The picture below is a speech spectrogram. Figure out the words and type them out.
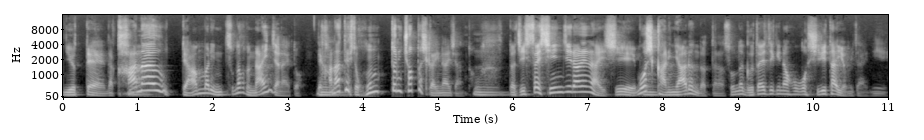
言って、だ叶うってあんまりそんなことないんじゃないと。で、うん叶ってる人本当にちょっとしかいないじゃんと。だ実際信じられないし、もし仮にあるんだったらそんな具体的な方法を知りたいよみたいに。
